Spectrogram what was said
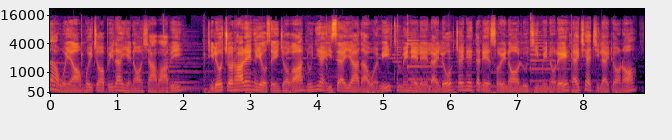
သာဝင်အောင်မှွေကြော်ပေးလိုက်ရင်တော့ရပါပြီ။ဒီလိုကြော်ထားတဲ့ငရုတ်စိမ်းကြော်ကနူးညံ့အီဆက်အရသာဝင်ပြီးထမင်းနဲ့လေလိုက်လို့ကျိုင်းနေတက်တယ်ဆိုရင်တော့လူကြီးမင်းတို့လည်းလိုက်ချက်ကြည့်လိုက်တော့နော်။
